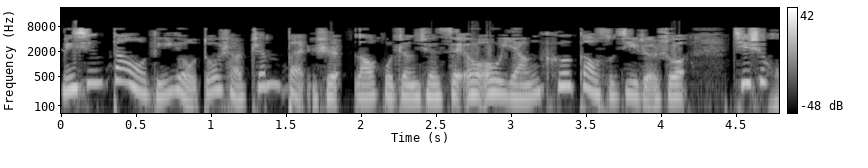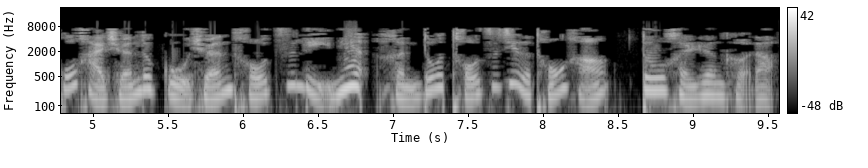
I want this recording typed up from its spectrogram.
明星到底有多少真本事？老虎证券 COO 杨科告诉记者说，其实胡海泉的股权投资理念，很多投资界的同行都很认可的。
